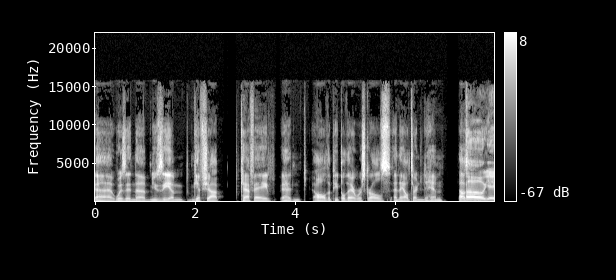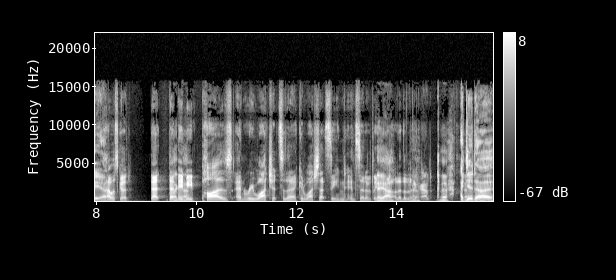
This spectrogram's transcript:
uh, was in the museum gift shop cafe, and all the people there were Skrulls, and they all turned into him. That was fun. Oh yeah, yeah. That was good. That that like made that. me pause and rewatch it so that I could watch that scene instead of leaving Yeah. it on in the background. Yeah. I did. Uh,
